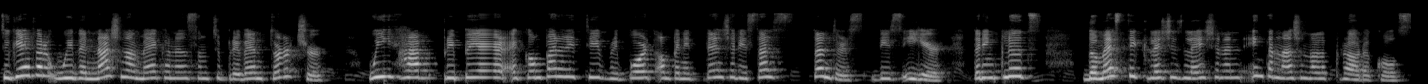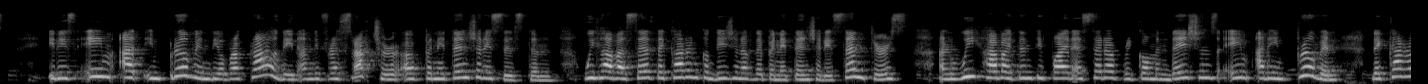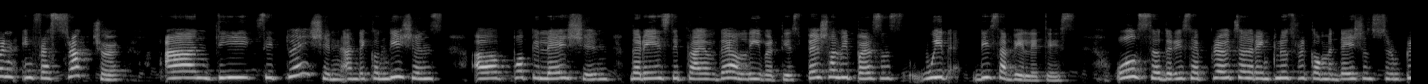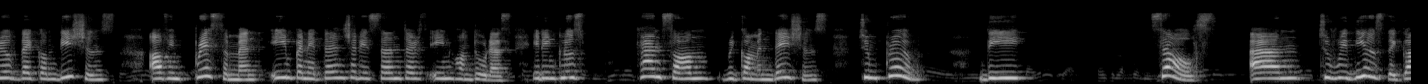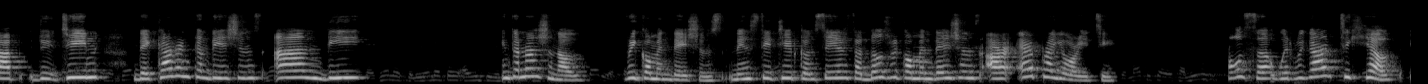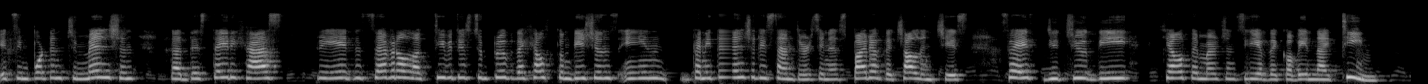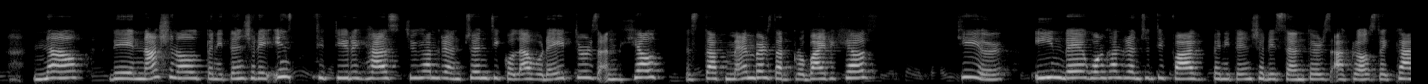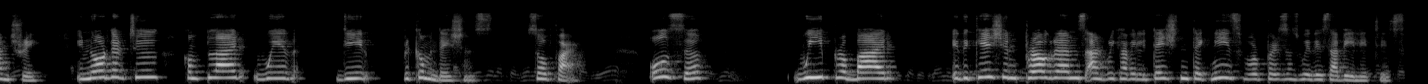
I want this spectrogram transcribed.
together with the national mechanism to prevent torture, we have prepared a comparative report on penitentiary centers this year that includes domestic legislation and international protocols. It is aimed at improving the overcrowding and infrastructure of penitentiary system. We have assessed the current condition of the penitentiary centers, and we have identified a set of recommendations aimed at improving the current infrastructure and the situation and the conditions of population that is deprived of their liberty, especially persons with disabilities. Also, there is a project that includes recommendations to improve the conditions of imprisonment in penitentiary centers in Honduras. It includes hands-on recommendations to improve the cells and to reduce the gap between the current conditions and the international recommendations. The Institute considers that those recommendations are a priority. Also, with regard to health, it's important to mention that the state has created several activities to improve the health conditions in penitentiary centers in spite of the challenges faced due to the health emergency of the COVID-19. Now, the National Penitentiary Institute has 220 collaborators and health staff members that provide health care in the 125 penitentiary centers across the country in order to comply with the recommendations so far. Also, we provide education programs and rehabilitation techniques for persons with disabilities.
